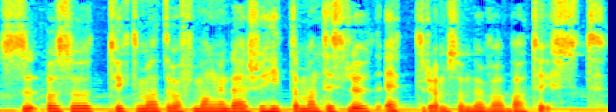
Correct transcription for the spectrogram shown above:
Så, och så tyckte man att det var för många där så hittade man till slut ett rum som det var bara tyst.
